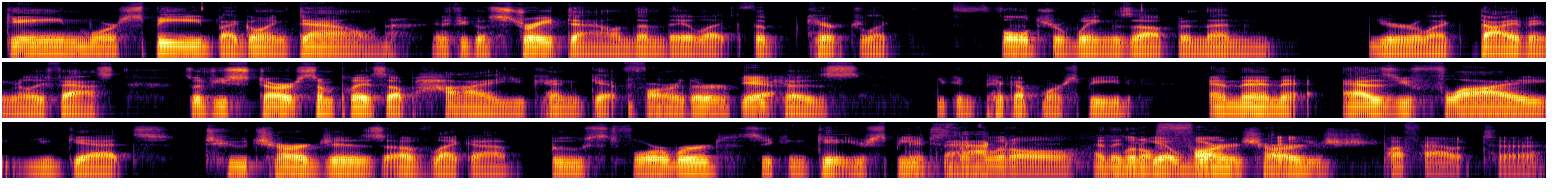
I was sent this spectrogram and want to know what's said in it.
gain more speed by going down, and if you go straight down, then they like the character like folds your wings up, and then you're like diving really fast. So if you start someplace up high, you can get farther yeah. because you can pick up more speed and then as you fly you get two charges of like a boost forward so you can get your speed it's back like little, and then you get one charge puff out to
